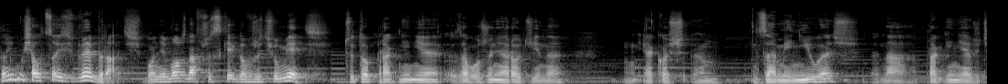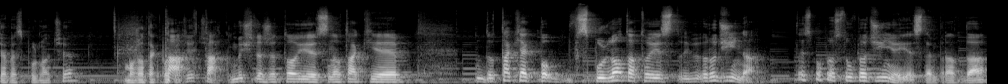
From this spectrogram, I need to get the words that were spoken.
No i musiał coś wybrać, bo nie można wszystkiego w życiu mieć. Czy to pragnienie założenia rodziny mm, jakoś zamieniłeś na pragnienie życia we wspólnocie? Można tak Tak, powiedzieć? tak. Myślę, że to jest no takie, no tak jak, bo wspólnota to jest rodzina. To jest po prostu w rodzinie jestem, prawda?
